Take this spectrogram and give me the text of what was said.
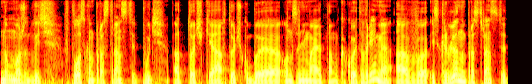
Ну, может быть, в плоском пространстве путь от точки А в точку Б, он занимает там какое-то время, а в искривленном пространстве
